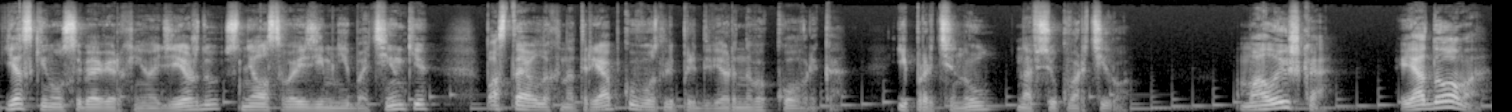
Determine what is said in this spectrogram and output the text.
Я скинул с себя верхнюю одежду, снял свои зимние ботинки, поставил их на тряпку возле предверного коврика и протянул на всю квартиру. «Малышка, я дома!»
